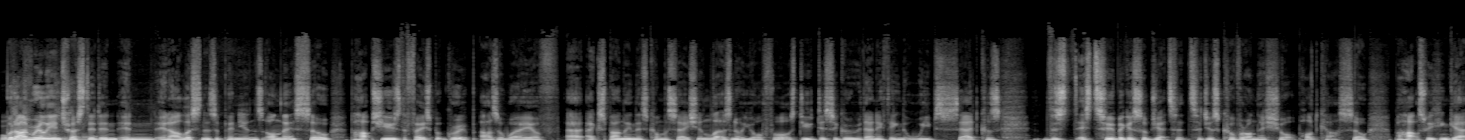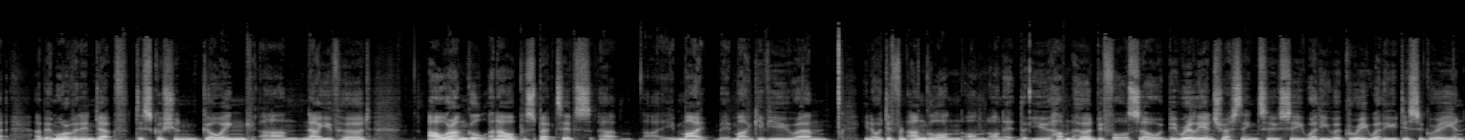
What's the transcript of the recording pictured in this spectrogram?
but I'm really interested in, in, in our listeners' opinions on this. So perhaps use the Facebook group as a way of uh, expanding this conversation. Let us know your thoughts. Do you disagree with anything that we've said? Because it's too big a subject to, to just cover on this short podcast. So perhaps we can get a bit more of an in depth discussion going. And now you've heard our angle and our perspectives. Uh, it might it might give you um, you know a different angle on, on, on it that you haven't heard before. So it'd be really interesting to see whether you agree, whether you disagree, and,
